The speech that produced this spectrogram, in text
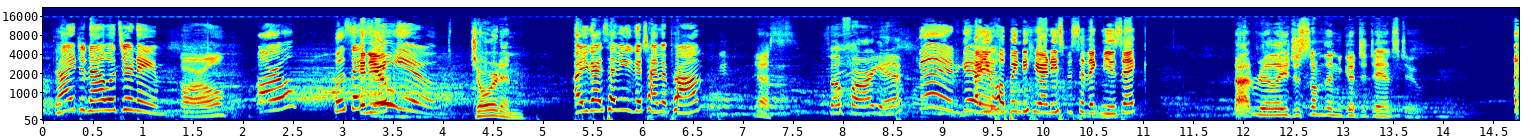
Hi Janelle. What's your name? Carl. Carl. Well, it's nice And to you? meet you. Jordan. Are you guys having a good time at prom? Yes. So far, yeah. Good. Good. Are you hoping to hear any specific music? Not really, just something good to dance to.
